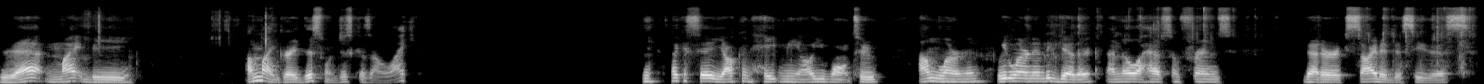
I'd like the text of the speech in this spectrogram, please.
that might be, I might grade this one just because I like it. Like I said, y'all can hate me all you want to. I'm learning. We learning together. I know I have some friends that are excited to see this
